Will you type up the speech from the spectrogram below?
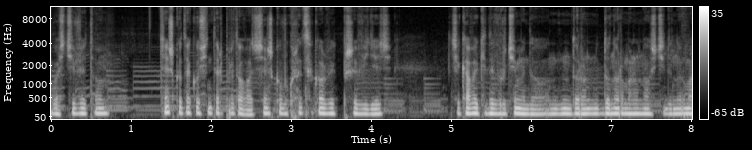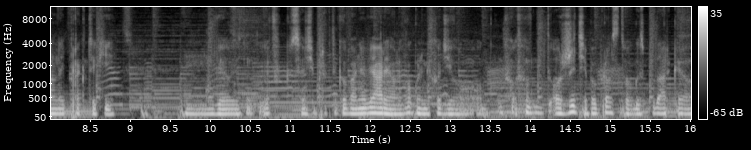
Właściwie to ciężko to jakoś interpretować, ciężko w ogóle cokolwiek przewidzieć. Ciekawe, kiedy wrócimy do, do, do normalności, do normalnej praktyki. Mówię w sensie praktykowania wiary, ale w ogóle mi chodzi o, o, o życie po prostu, o gospodarkę, o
